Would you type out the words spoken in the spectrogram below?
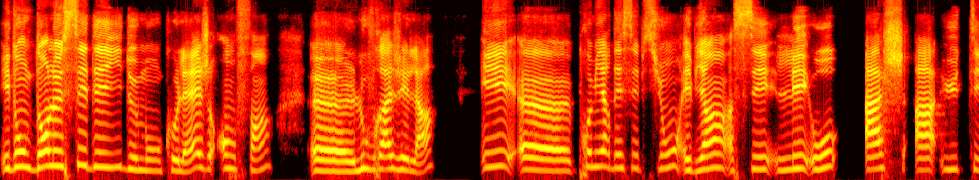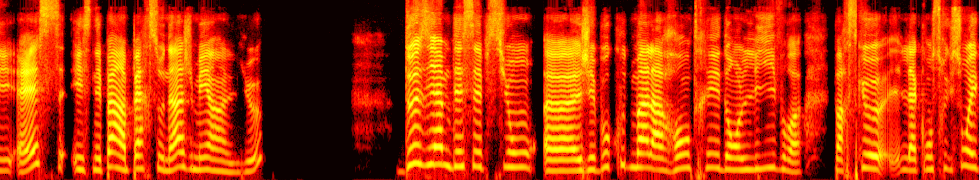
Et donc, dans le CDI de mon collège, enfin, l'ouvrage est là. Et euh, première déception, eh bien, c'est Léo, H-A-U-T-S, et ce n'est pas un personnage, mais un lieu. Deuxième déception, euh, j'ai beaucoup de mal à rentrer dans le livre parce que la construction est,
